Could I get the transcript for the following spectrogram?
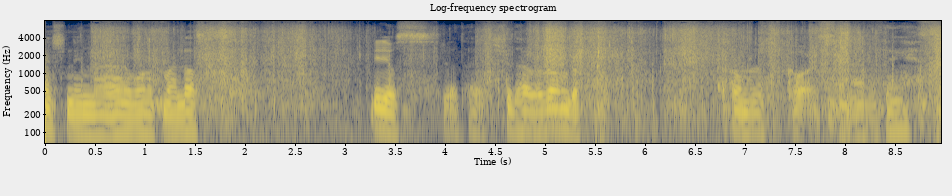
mentioned in uh, one of my last videos that I should have a roundup from the cars and everything. So,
